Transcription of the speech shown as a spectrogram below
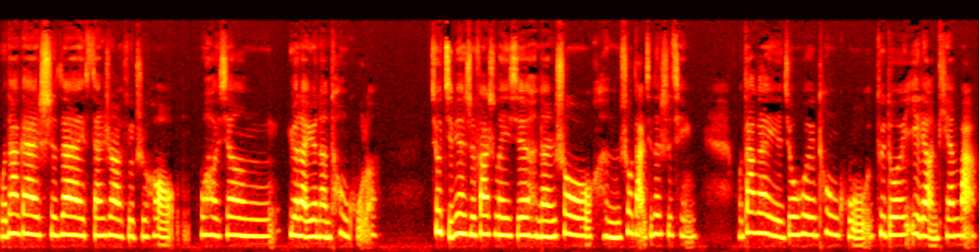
我大概是在三十二岁之后，我好像越来越难痛苦了。就即便是发生了一些很难受、很受打击的事情，我大概也就会痛苦最多一两天吧。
